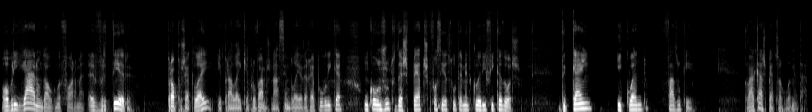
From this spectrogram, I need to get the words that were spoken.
obrigaram, de alguma forma, a verter para o projeto de lei e para a lei que aprovámos na Assembleia da República um conjunto de aspectos que fossem absolutamente clarificadores de quem e quando faz o quê. Claro que há aspectos a regulamentar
